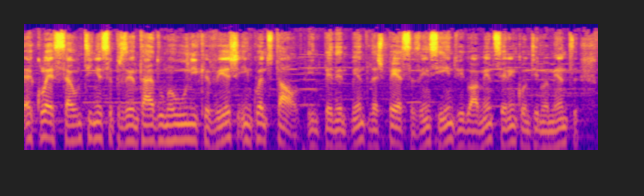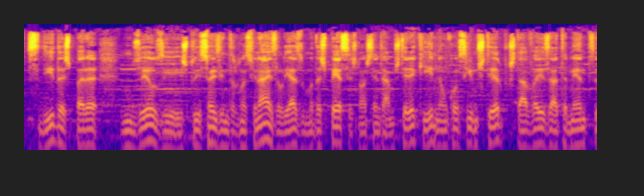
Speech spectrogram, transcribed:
a coleção tinha-se apresentado uma única vez enquanto tal, independentemente das peças em si, individualmente, serem continuamente cedidas para museus e exposições internacionais. Aliás, uma das peças que nós tentámos ter aqui não conseguimos ter porque estava exatamente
